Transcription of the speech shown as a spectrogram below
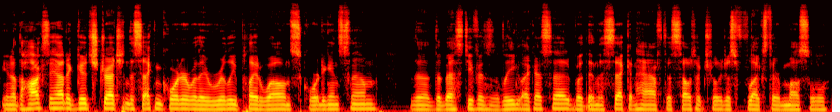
you know, the Hawks they had a good stretch in the second quarter where they really played well and scored against them the the best defense in the league, like I said. But in the second half, the Celtics really just flexed their muscle,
